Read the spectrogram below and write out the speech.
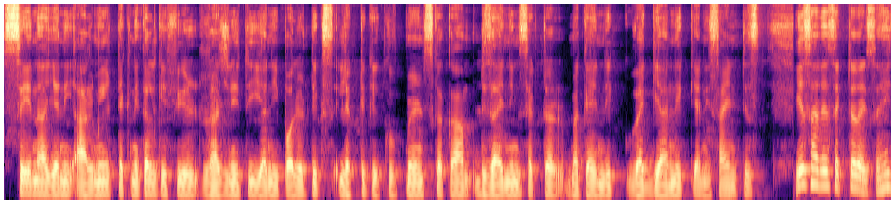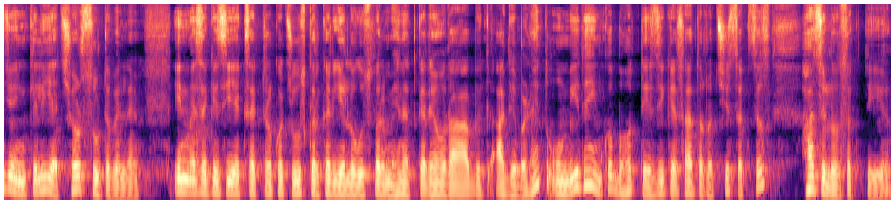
सेना यानी आर्मी टेक्निकल की फ़ील्ड राजनीति यानी पॉलिटिक्स इलेक्ट्रिक इक्विपमेंट्स का काम डिज़ाइनिंग सेक्टर मैकेनिक वैज्ञानिक यानी साइंटिस्ट ये सारे सेक्टर ऐसे हैं जो इनके लिए अच्छे और सूटेबल हैं। इनमें से किसी एक सेक्टर को चूज़ कर कर ये लोग उस पर मेहनत करें और आगे बढ़ें तो उम्मीद है इनको बहुत तेज़ी के साथ और अच्छी सक्सेस हासिल हो सकती है।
